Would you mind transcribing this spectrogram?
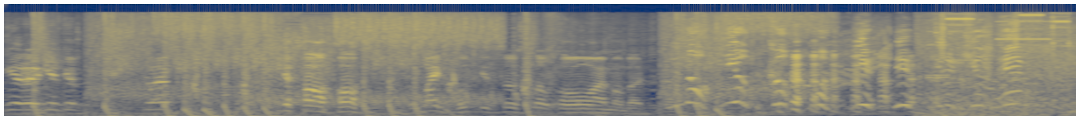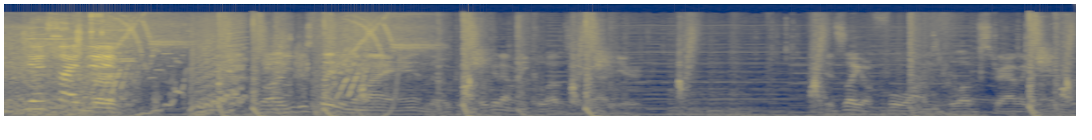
get get. Oh, my book is so slow. Oh, I'm about to. No, you go. You, you, you didn't kill him. Yes, I did. Well, you just played into my hand though, because look at how many gloves I got here. It's like a full-on glove extravaganza.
